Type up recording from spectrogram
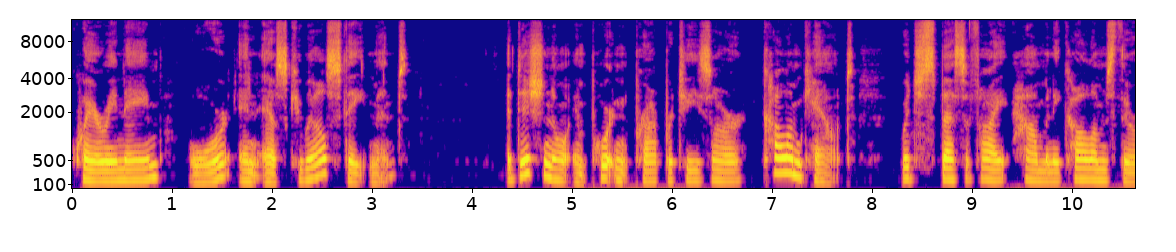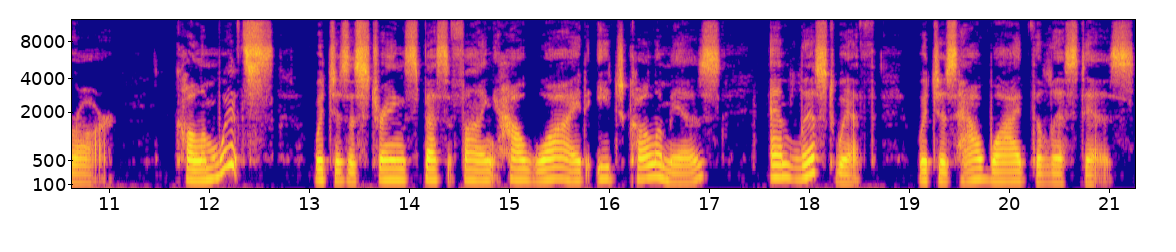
query name, or an SQL statement. Additional important properties are column count, which specify how many columns there are, column widths, which is a string specifying how wide each column is, and list width, which is how wide the list is.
